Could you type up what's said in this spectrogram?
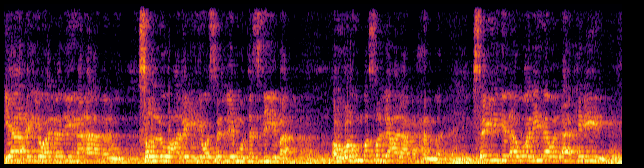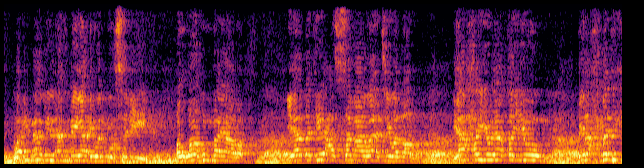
يا أيها الذين آمنوا صلوا عليه وسلموا تسليما. اللهم صل على محمد سيد الأولين والآخرين وإمام الأنبياء والمرسلين. اللهم يا رب يا بديع السماوات والأرض يا حي يا قيوم برحمتك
